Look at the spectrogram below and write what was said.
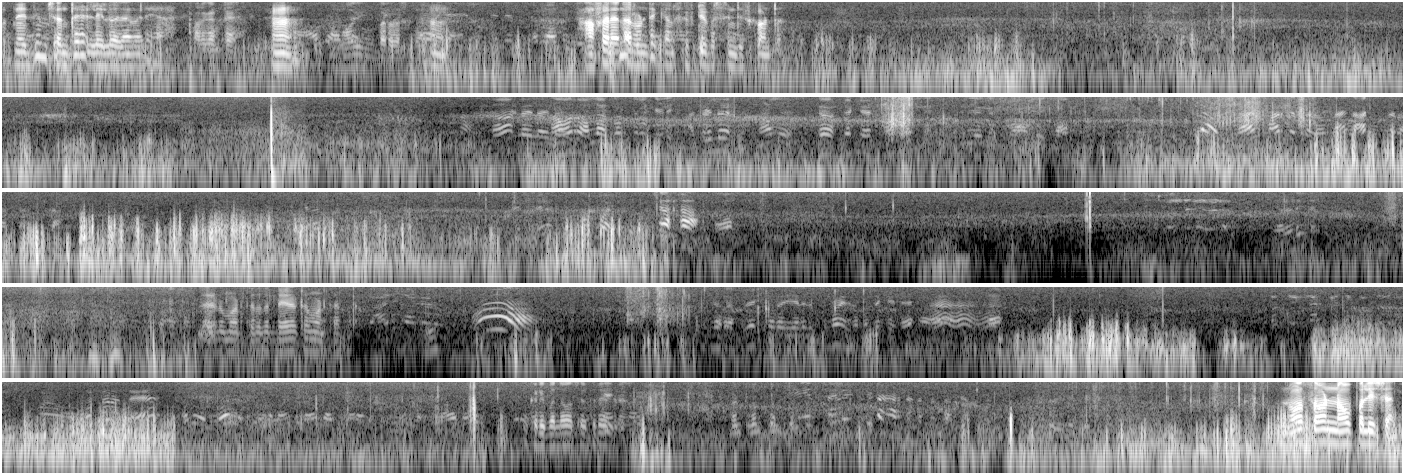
ಹದಿನೈದು ನಿಮಿಷ ಅಂತ ಹೇಳಿಲ್ವಲ್ಲ ಮರೆ ಹ್ಞೂ ಆಫರ್ ಏನಾರು ಉಂಟು ಕೆಲವು ಫಿಫ್ಟಿ ಪರ್ಸೆಂಟ್ ಡಿಸ್ಕೌಂಟ್ ಮಾಡ್ತಾರೆ ಡೈರೆಕ್ಟ್ ಮಾಡ್ತಾರೆ. ಈ ಕಡೆ ಬಂದವ ಒಂದು ಸ್ವಲ್ಪ ಬಂತು ಬಂತು ಬಂತು ನೋ ಸೌಂಡ್ ನೋ ಪೊಲ್ಯೂಷನ್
